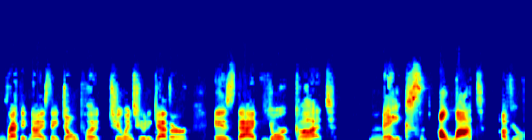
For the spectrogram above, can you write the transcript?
recognize they don't put two and two together is that your gut makes a lot of your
